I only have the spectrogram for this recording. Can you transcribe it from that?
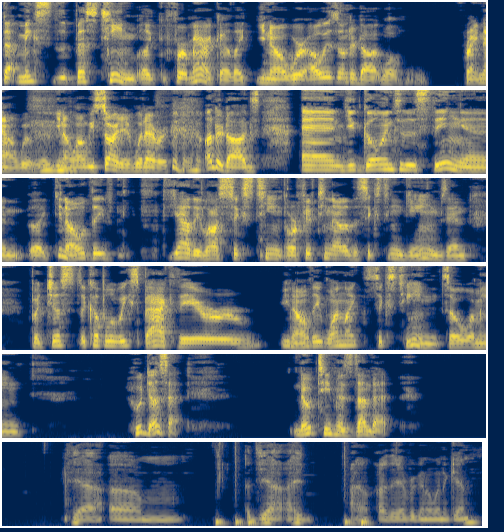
that makes the best team like for America. Like you know, we're always underdog. Well, right now, we, you know, when we started, whatever, underdogs, and you go into this thing and like you know they've yeah they lost sixteen or fifteen out of the sixteen games, and but just a couple of weeks back they're you know they won like sixteen. So I mean, who does that? No team has done that. Yeah. Um. Yeah. I are they ever going to win again?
